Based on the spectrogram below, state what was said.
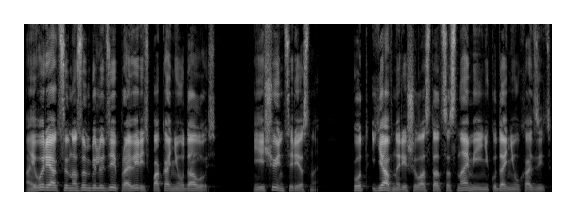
А его реакцию на зомби-людей проверить пока не удалось. И еще интересно, кот явно решил остаться с нами и никуда не уходить.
